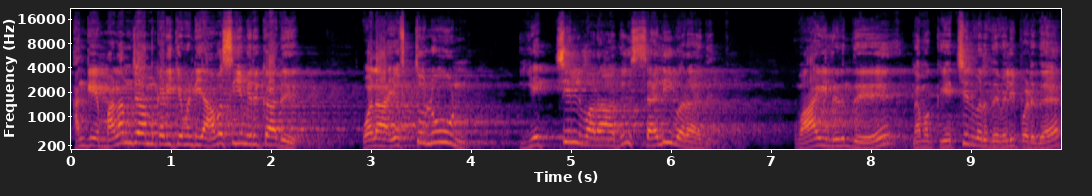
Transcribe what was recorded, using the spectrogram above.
அங்கே மலம் ஜாம் கடிக்க வேண்டிய அவசியம் இருக்காது. ஒலா எஃப்துலூன் எச்சில் வராது சளி வராது. வாயிலிருந்து நமக்கு எச்சில் வருது வெளிப்படுத.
